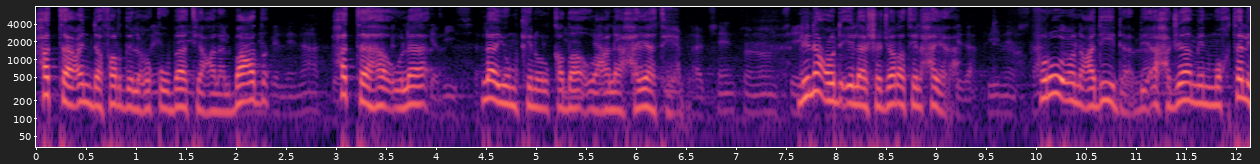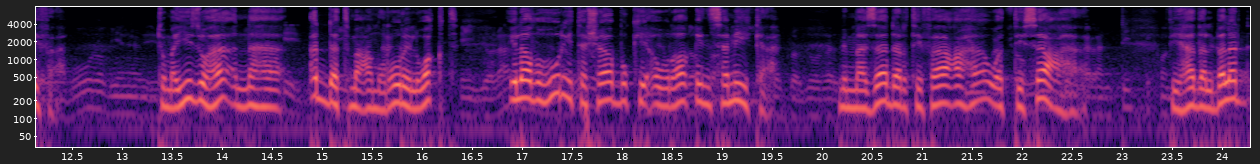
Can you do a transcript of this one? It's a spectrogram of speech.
حتى عند فرض العقوبات على البعض حتى هؤلاء لا يمكن القضاء على حياتهم. لنعد إلى شجرة الحياة. فروع عديدة بأحجام مختلفة. تميزها أنها أدت مع مرور الوقت إلى ظهور تشابك أوراق سميكة مما زاد ارتفاعها واتساعها. في هذا البلد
